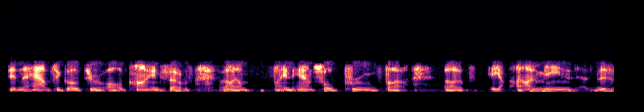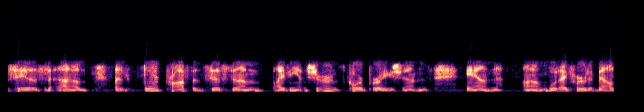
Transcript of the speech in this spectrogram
didn't have to go through all kinds of um, financial proof. Uh, uh, I mean, this is um, a for profit system by the insurance corporations. And um, what I've heard about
